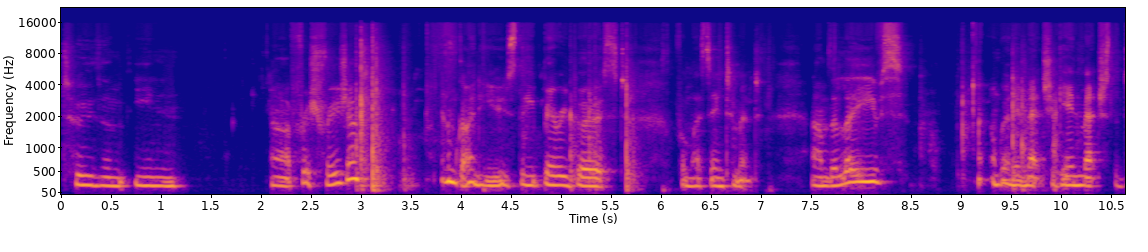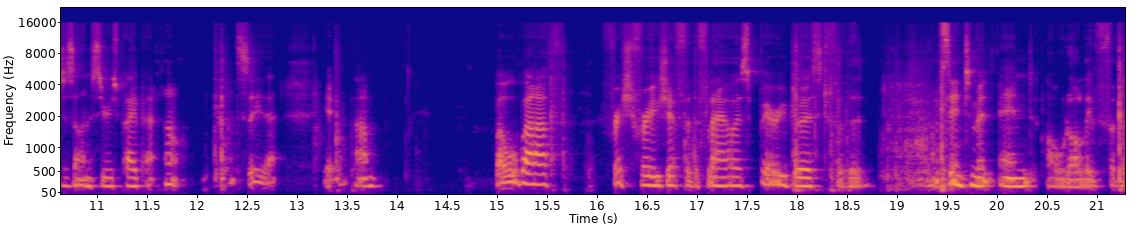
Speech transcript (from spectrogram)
to them in uh, Fresh Freesia. And I'm going to use the Berry Burst for my sentiment. Um, the leaves, I'm going to match again, match the designer series paper. Oh, can't see that. Yeah, um, bubble bath, fresh freesia for the flowers, berry burst for the um, sentiment, and old olive for the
